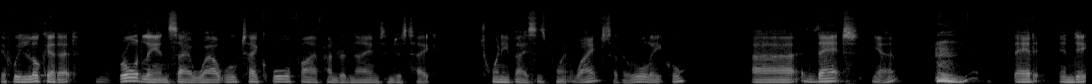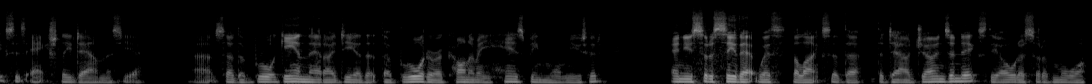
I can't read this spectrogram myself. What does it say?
If we look at it more broadly and say, well, we'll take all 500 names and just take 20 basis point weight, so they're all equal, uh, that yeah, that index is actually down this year. Uh, so the broad, again, that idea that the broader economy has been more muted, and you sort of see that with the likes of the the Dow Jones index, the older sort of more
